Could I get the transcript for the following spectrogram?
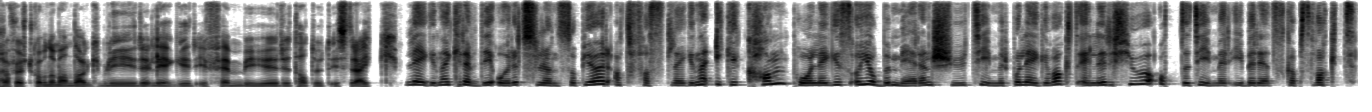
Fra førstkommende mandag blir leger i fem byer tatt ut i streik. Legene krevde i årets lønnsoppgjør at fastlegene ikke kan pålegges å jobbe mer enn sju timer på legevakt eller 28 timer i beredskapsvakt,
